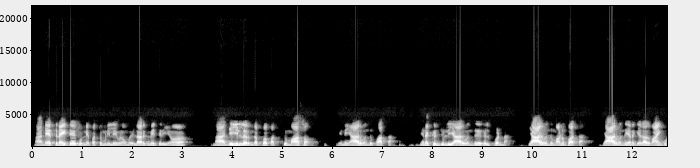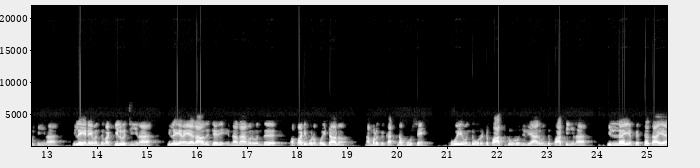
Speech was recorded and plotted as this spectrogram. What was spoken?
நான் நேற்று நைட்டே சொன்னேன் பத்து மணி லைவில் உங்கள் எல்லாருக்குமே தெரியும். நான் ஜெயிலில் இருந்தப்போ பத்து மாதம் என்னை யார் வந்து பார்த்தான். எனக்குன்னு சொல்லி யார் வந்து ஹெல்ப் பண்ணா. யார் வந்து மனு பார்த்தா? யார் வந்து எனக்கு ஏதாவது வாங்கி கொடுத்தீங்களா? இல்லை என்னை வந்து வக்கீல் வச்சிங்களா? இல்லை என்னை ஏதாவது சரி என்னதான் அவர் வந்து பப்பாட்டி கூட போயிட்டாலும் நம்மளுக்கு கட்டின புருஷன் போய் வந்து ஒருட்டு பார்த்துட்டு வருவோம் சொல்லி யார் வந்து பார்த்தீங்களா? இல்லை என் பெத்த தாயை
